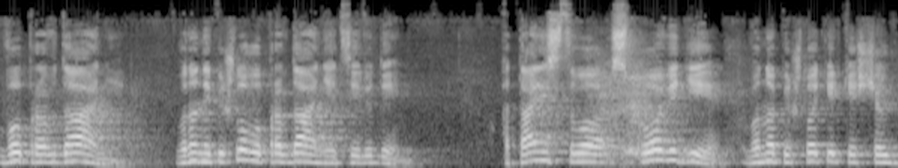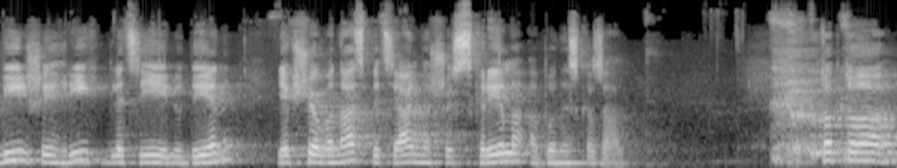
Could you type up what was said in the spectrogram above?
в оправданні, воно не пішло в оправдання цій людині. А таїнство сповіді, воно пішло тільки ще в більший гріх для цієї людини, якщо вона спеціально щось скрила або не сказала. Тобто,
